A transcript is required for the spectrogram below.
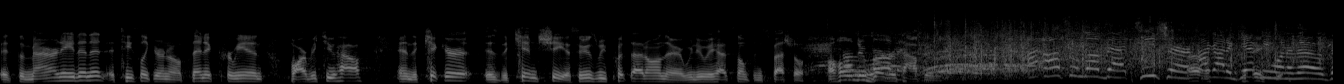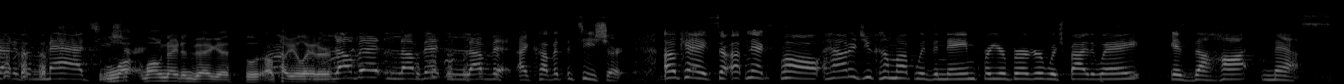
it's the marinade in it. It tastes like you're in an authentic Korean barbecue house. And the kicker is the kimchi. As soon as we put that on there, we knew we had something special. A whole I new burger it. topping. I also love that T-shirt. Oh, I gotta get me one of those. That is a mad T-shirt. long night in Vegas. I'll tell you later. Love it, love it, love it. I covet the T-shirt. Okay, so up next, Paul. How did you come up with the name for your burger, which, by the way, is the Hot Mess?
